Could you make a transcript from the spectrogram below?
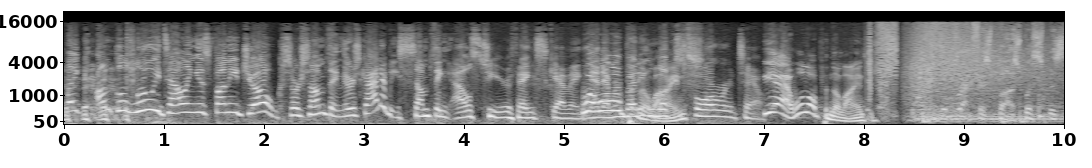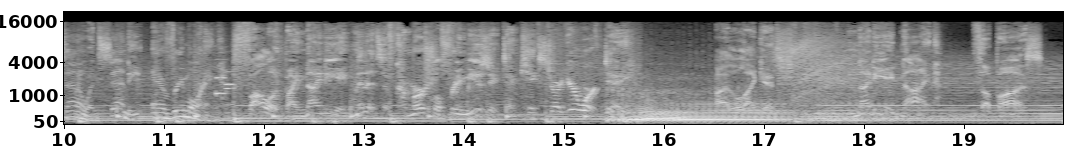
like Uncle Louie telling his funny jokes or something. There's got to be something else to your Thanksgiving Well, that we'll open everybody the looks lines. forward to. Yeah, we'll open the lines. The Breakfast Buzz with Spazzano and Sandy every morning, followed by 98 minutes of commercial free music to kickstart your workday. I like it. 98.9 The Buzz.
